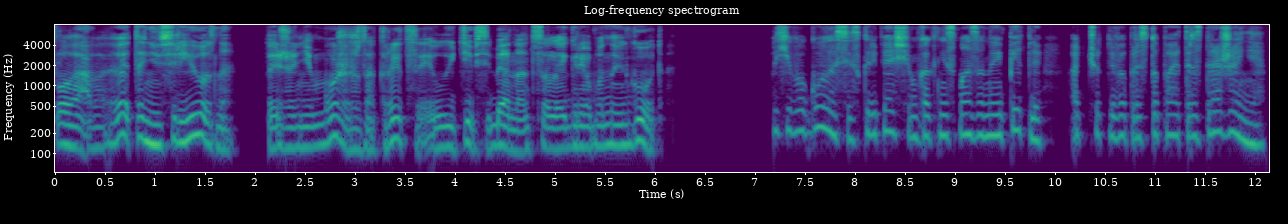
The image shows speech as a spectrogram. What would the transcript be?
«Слава, это несерьезно. Ты же не можешь закрыться и уйти в себя на целый грёбаный год». В его голосе, скрипящем, как несмазанные петли, отчетливо приступает раздражение,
